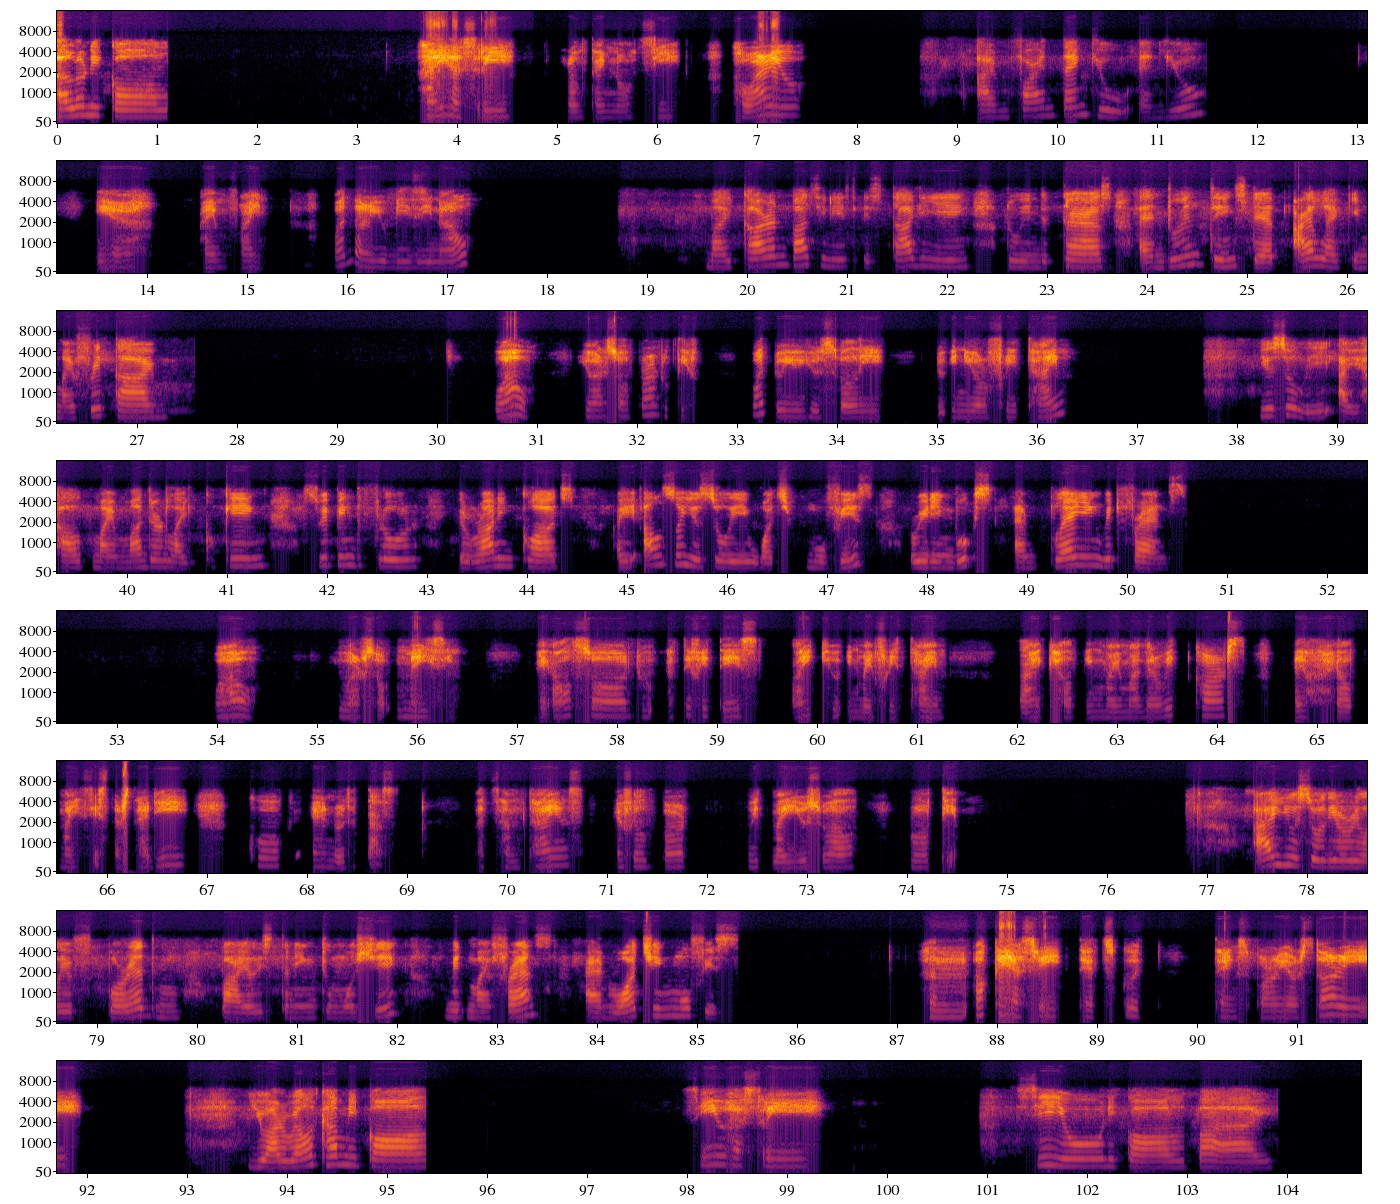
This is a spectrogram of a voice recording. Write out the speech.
Halo Nicole. Hi Hasri, long time no see. How are you? I'm fine, thank you. And you? Yeah, I'm fine. What are you busy now? My current business is studying, doing the tests, and doing things that I like in my free time. Wow, you are so productive. What do you usually do in your free time? Usually, I help my mother like cooking, sweeping the floor, running clothes. I also usually watch movies, reading books, and playing with friends. Wow, you are so amazing. I also do activities like you in my free time, like helping my mother with chores. I help my sister study, cook, and do the tasks. But sometimes I feel bored with my usual routine. I usually relieve boredom by listening to music, meet my friends, and watching movies. Um, okay, Hasri, that's good. Thanks for your story. You are welcome, Nicole. See you, Hasri. See you, Nicole. Bye.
